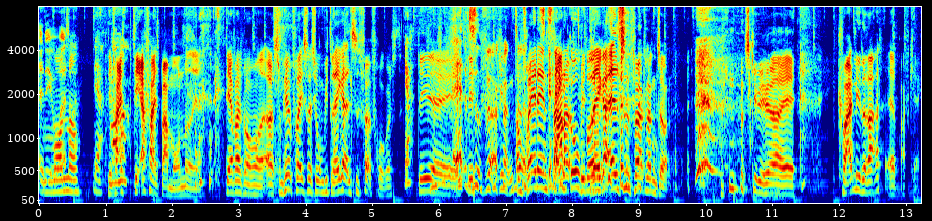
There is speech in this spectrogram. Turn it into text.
er det jo Morgenmad. Altså, ja. Det er, faktisk, det er faktisk bare morgenmad, ja. Det er faktisk bare morgenmad. Og som her fredagsreaktion, vi drikker altid før frokost. Ja. Det, øh, Altid det, før klokken om 12. fredagen Skal have en starter, god vi bund. drikker altid før klokken 12. Men nu skal vi høre øh, kvart litterat af Brafkærk.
